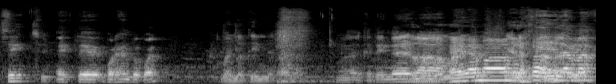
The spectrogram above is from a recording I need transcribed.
Sí, Sí. este, por ejemplo, ¿cuál? Bueno, Tinder. Que Tinder es la... Es la más, Es la- usada, es la más,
